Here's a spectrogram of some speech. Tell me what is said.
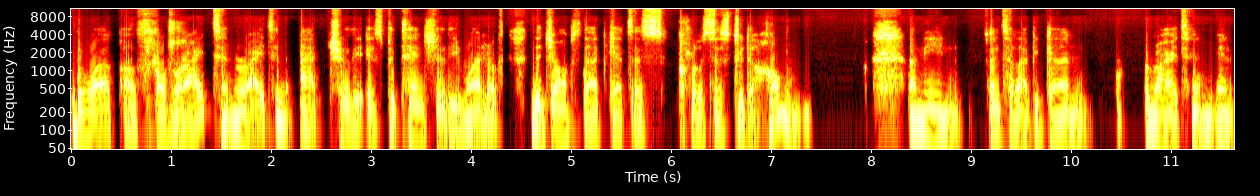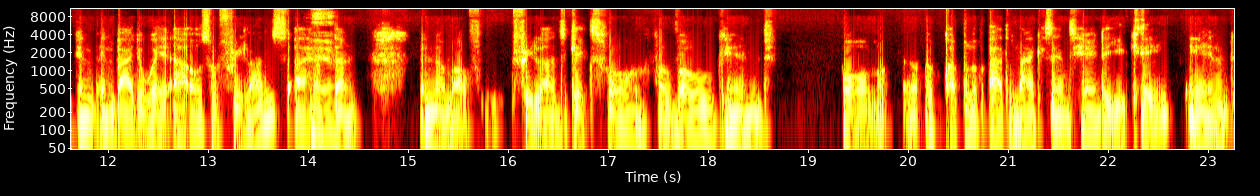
the work of, of writing writing actually is potentially one of the jobs that gets us closest to the home. I mean, until I began writing. And, and, and by the way, I also freelance. I have yeah. done a number of freelance gigs for, for Vogue and for a couple of other magazines here in the UK. And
